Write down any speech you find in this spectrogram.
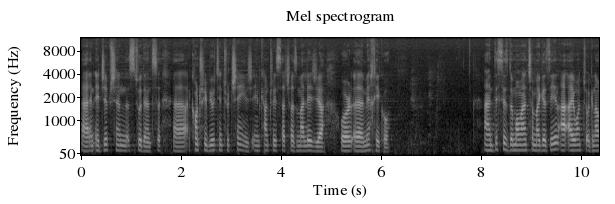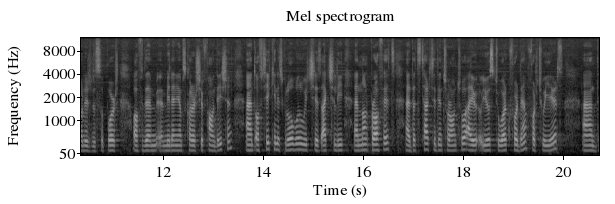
uh, an Egyptian student uh, contributing to change in countries such as Malaysia or uh, Mexico. And this is the Momentum magazine. I, I, want to acknowledge the support of the Millennium Scholarship Foundation and of Taking It Global, which is actually a nonprofit uh, that started in Toronto. I used to work for them for two years and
